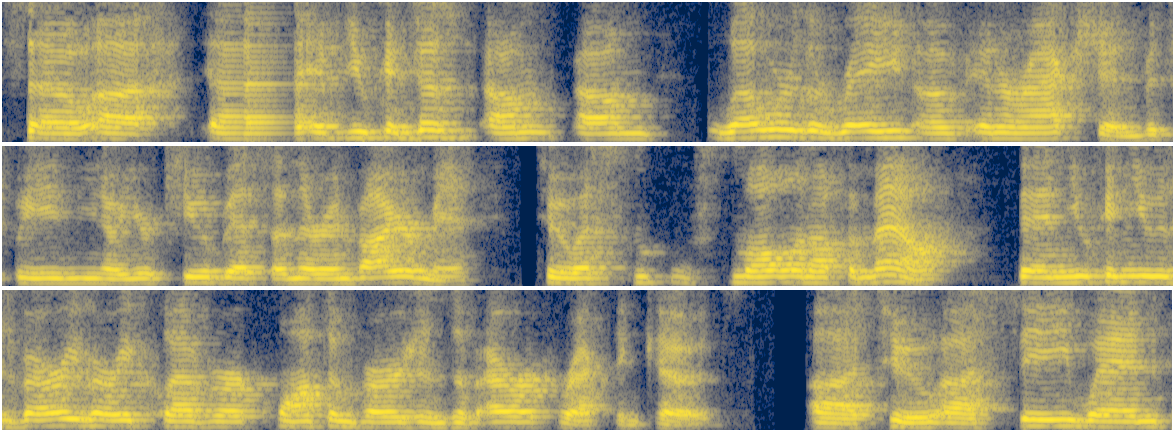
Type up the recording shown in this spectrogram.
so uh, uh, if you can just um, um, lower the rate of interaction between you know your qubits and their environment to a sm- small enough amount, then you can use very very clever quantum versions of error correcting codes uh, to uh, see when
